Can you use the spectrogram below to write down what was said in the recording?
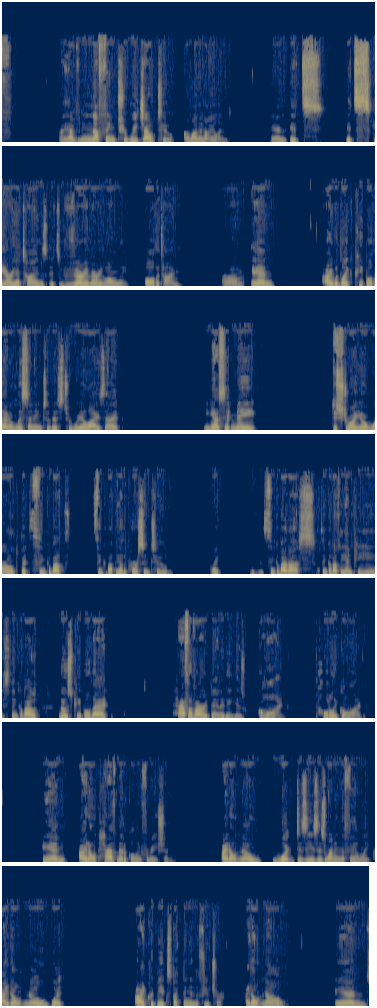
I have nothing to reach out to. I'm on an island. And it's it's scary at times. It's very, very lonely all the time. Um, and I would like people that are listening to this to realize that, yes, it may destroy your world, but think about think about the other person too. Like, think about us. Think about the NPEs. Think about those people that half of our identity is gone, totally gone. And I don't have medical information. I don't know what diseases run in the family. I don't know what I could be expecting in the future. I don't know. And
